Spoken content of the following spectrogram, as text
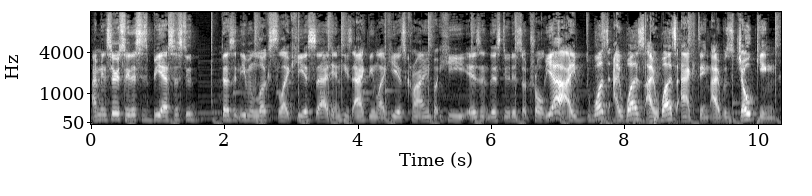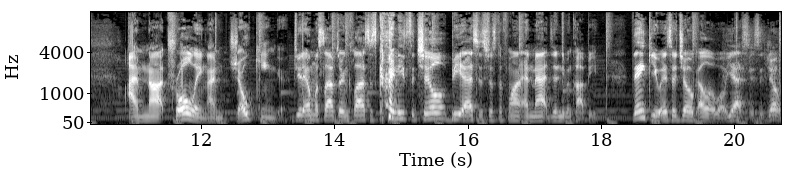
I mean, seriously, this is BS. This dude doesn't even looks like he is sad and he's acting like he is crying but he isn't this dude is a troll yeah i was i was i was acting i was joking i'm not trolling i'm joking dude i almost laughed during class this guy needs to chill bs is just a font and matt didn't even copy Thank you, it's a joke, lol. Yes, it's a joke.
